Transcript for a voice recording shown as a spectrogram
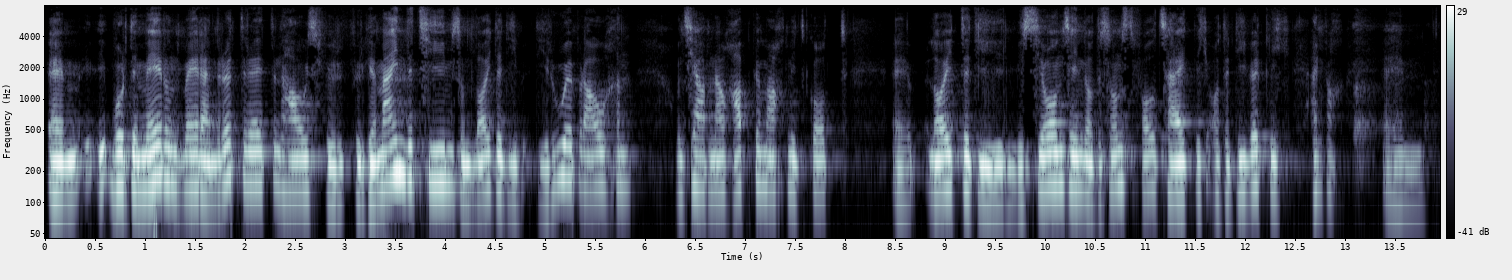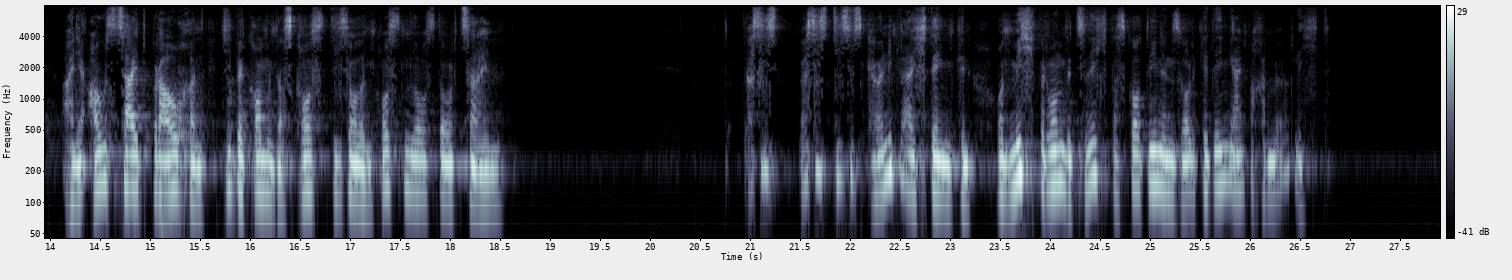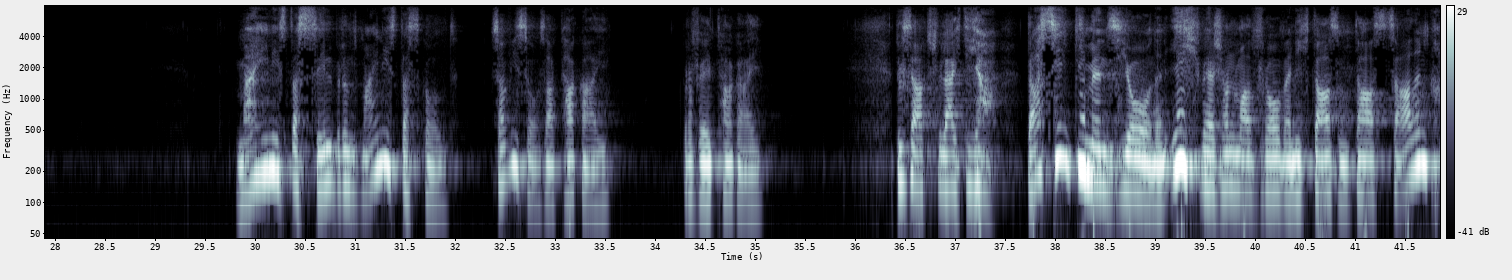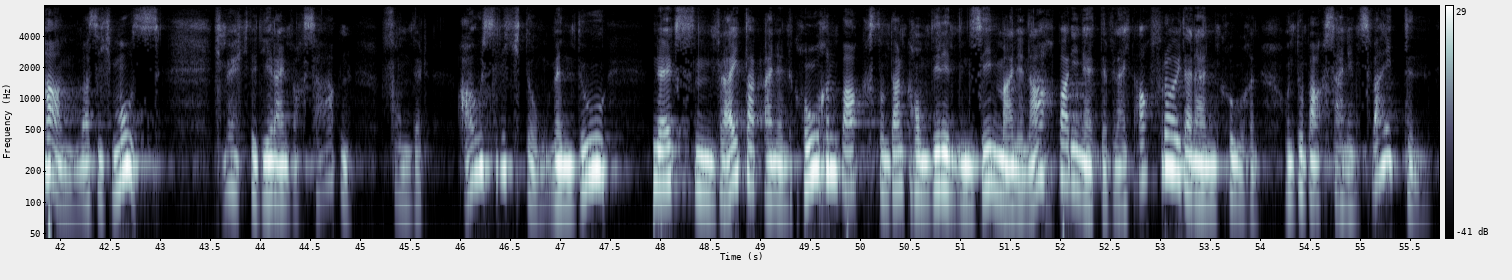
ähm, wurde mehr und mehr ein Rettrettenhaus für, für Gemeindeteams und Leute, die, die Ruhe brauchen. Und sie haben auch abgemacht mit Gott, äh, Leute, die in Mission sind oder sonst vollzeitlich oder die wirklich einfach ähm, eine Auszeit brauchen, die bekommen das Kost, die sollen kostenlos dort sein. Das ist, das ist dieses Königreich-Denken. Und mich verwundert es nicht, dass Gott ihnen solche Dinge einfach ermöglicht. Mein ist das Silber und mein ist das Gold. Sowieso, sagt Haggai, Prophet Haggai. Du sagst vielleicht, ja, das sind Dimensionen. Ich wäre schon mal froh, wenn ich das und das zahlen kann, was ich muss. Ich möchte dir einfach sagen, von der Ausrichtung, wenn du nächsten Freitag einen Kuchen backst und dann kommt dir in den Sinn, meine Nachbarin hätte vielleicht auch Freude an einem Kuchen und du backst einen zweiten.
